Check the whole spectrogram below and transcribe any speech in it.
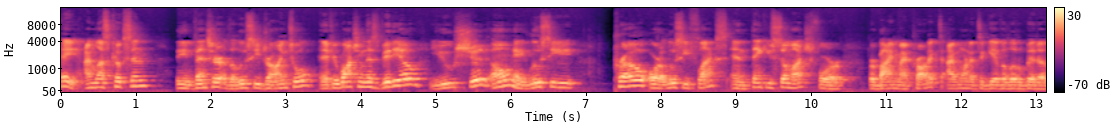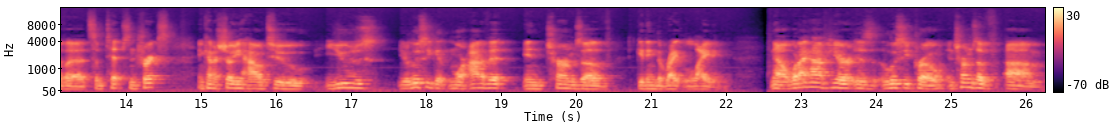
Hey, I'm Les Cookson, the inventor of the Lucy drawing tool. And if you're watching this video, you should own a Lucy Pro or a Lucy Flex. And thank you so much for, for buying my product. I wanted to give a little bit of uh, some tips and tricks and kind of show you how to use your Lucy, get more out of it in terms of getting the right lighting. Now, what I have here is Lucy Pro. In terms of um,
